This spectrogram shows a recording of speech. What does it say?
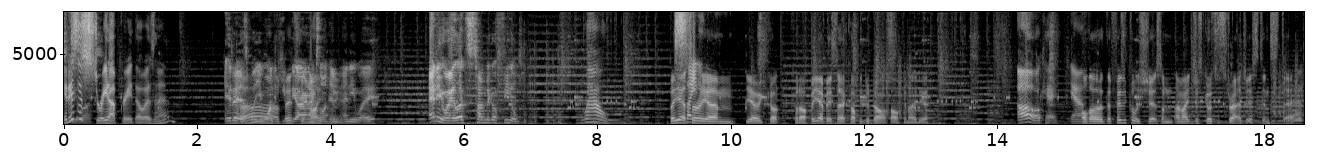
It is a Steelix. straight upgrade, though, isn't it? It is, but you want Ah, to keep the Iron Axe on him be. anyway. Anyway, let's time to go field. Wow. But yeah, Sight. sorry. Um, yeah, we got cut off. But yeah, basically, I copied the Dark Falcon idea. Oh, okay. Yeah. Although the physical is shit, so I'm- I might just go to strategist instead.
